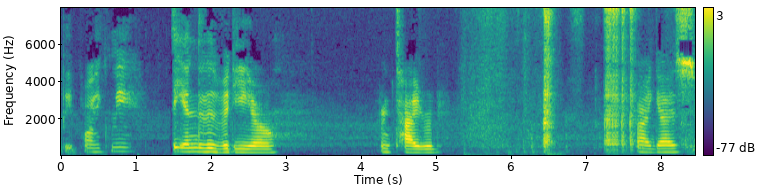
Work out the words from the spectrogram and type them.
be like me. The end of the video, I'm tired. Bye, guys.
